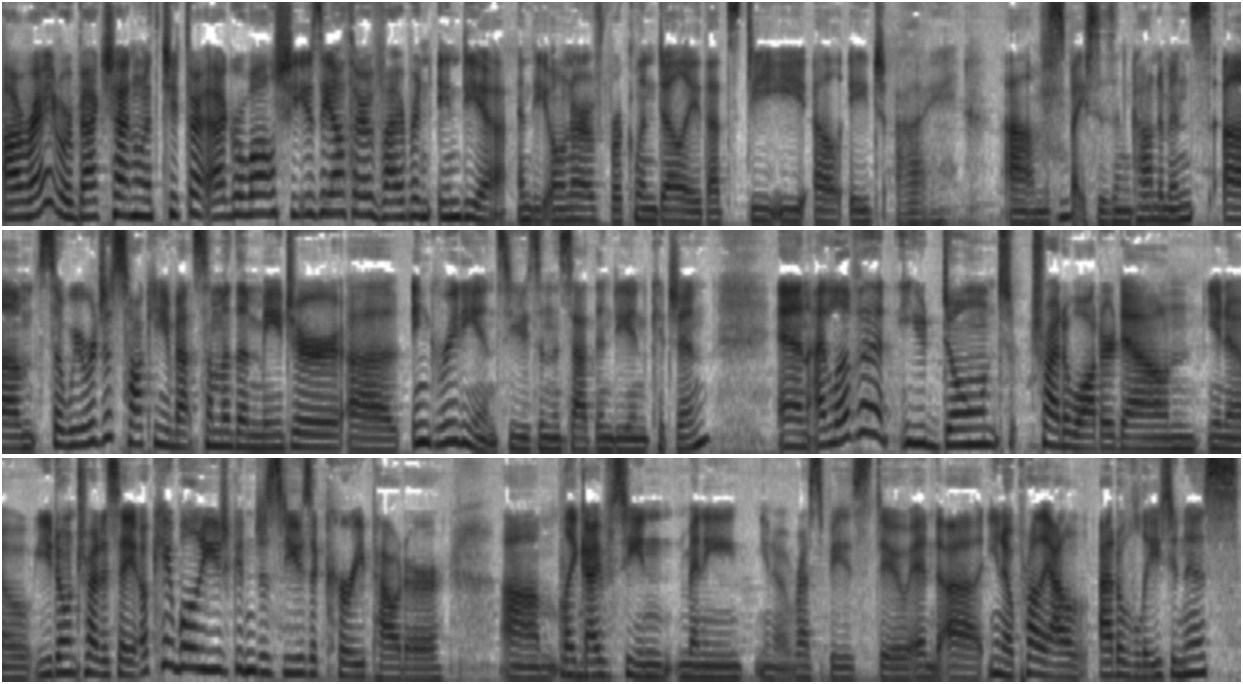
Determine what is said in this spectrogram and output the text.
All right, we're back chatting with Chitra Agrawal. She is the author of Vibrant India and the owner of Brooklyn Delhi. That's D E L H I. Um, spices and condiments. Um, so we were just talking about some of the major uh, ingredients used in the South Indian kitchen, and I love that you don't try to water down. You know, you don't try to say, okay, well, you can just use a curry powder, um, like I've seen many you know recipes do, and uh, you know probably out, out of laziness.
